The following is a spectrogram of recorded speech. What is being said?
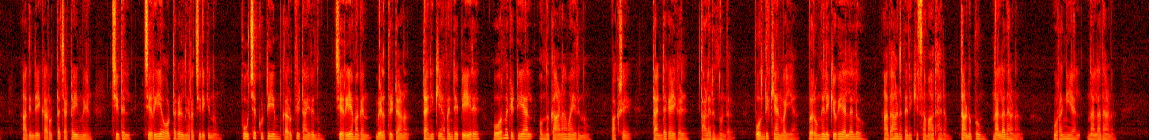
അതിന്റെ കറുത്ത ചട്ടയിന്മേൽ ചിതൽ ചെറിയ ഓട്ടകൾ നിറച്ചിരിക്കുന്നു. പൂച്ചക്കുട്ടിയും കറുത്തിട്ടായിരുന്നു. ചെറിയ മകൻ വെളുത്തിട്ടാണ്. തനിക്ക് അവന്റെ പേര് ഓർമ്മ കിട്ടിയാൽ ഒന്ന് കാണാമായിരുന്നു. പക്ഷേ തന്റെ കൈകൾ തളരുന്നുണ്ട്. പൊന്തിക്കാൻ വയ്യ. വെറുങ്ങലിക്കുകയല്ലല്ലോ. അതാണ് തനിക്ക് സമാധാനം. തണുപ്പും നല്ലതാണ്. ഉറങ്ങിയാൽ നല്ലതാണ്.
